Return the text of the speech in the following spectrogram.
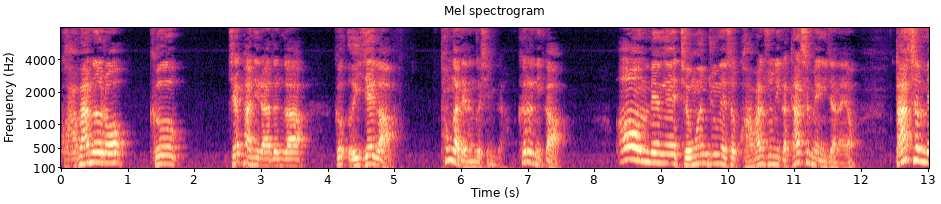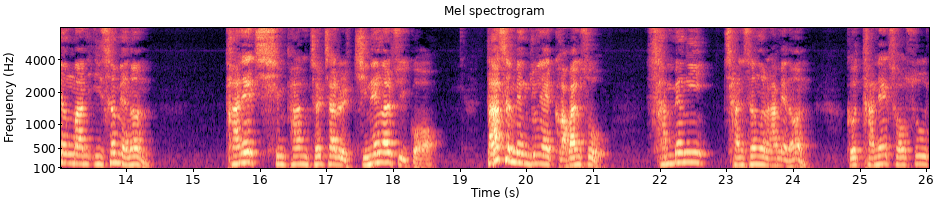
과반으로 그 재판이라든가 그 의제가 통과되는 것입니다. 그러니까 9명의 정원 중에서 과반수니까 5명이잖아요. 5명만 있으면은 탄핵 심판 절차를 진행할 수 있고 5명 중에 과반수 3명이 찬성을 하면은 그 탄핵 소수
